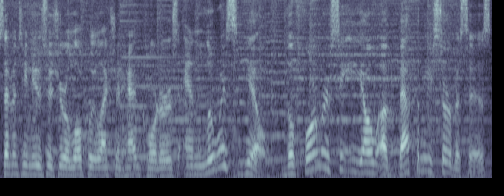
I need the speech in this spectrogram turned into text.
17 News is your local election headquarters, and Louis Gill, the former CEO of Bethany Services,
